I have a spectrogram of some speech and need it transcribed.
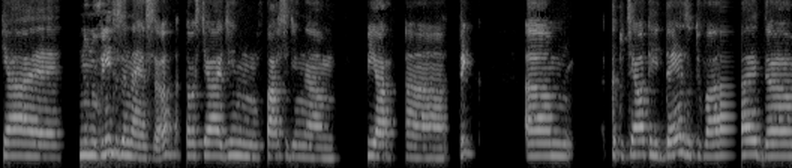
Тя е но новините за нея са, т.е. тя е един фарс, един пиар трик, като цялата идея за това е да,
